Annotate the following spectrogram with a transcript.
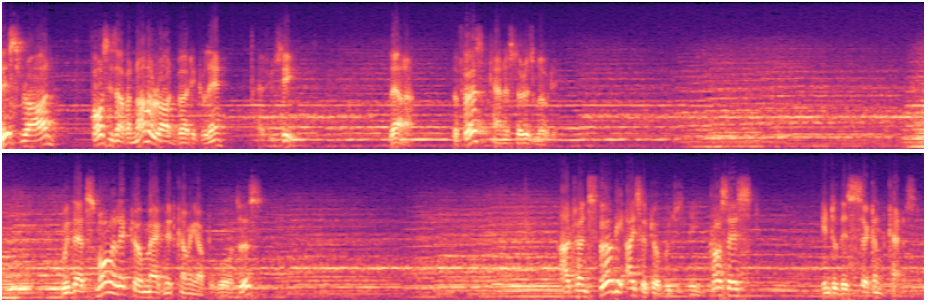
This rod forces up another rod vertically, as you see. There now. The first canister is loaded. With that small electromagnet coming up towards us, I'll transfer the isotope which is being processed into this second canister.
